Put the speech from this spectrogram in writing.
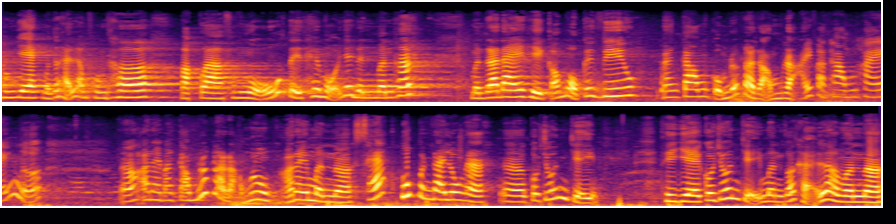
không gian mình có thể làm phòng thơ hoặc là phòng ngủ tùy theo mỗi gia đình mình ha. Mình ra đây thì có một cái view ban công cũng rất là rộng rãi và thông thoáng nữa. Đó ở đây ban công rất là rộng luôn. Ở đây mình à, sát tuốt bên đây luôn nè à, cô chú anh chị thì về cô chú anh chị mình có thể là mình à,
